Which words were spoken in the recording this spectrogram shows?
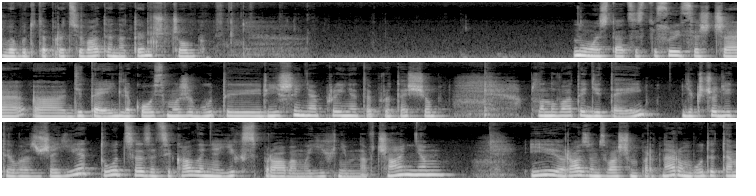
Ви будете працювати над тим, щоб Ну, ось так, це стосується ще е, дітей. Для когось може бути рішення прийняте про те, щоб планувати дітей. Якщо діти у вас вже є, то це зацікавлення їх справами, їхнім навчанням. І разом з вашим партнером будете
